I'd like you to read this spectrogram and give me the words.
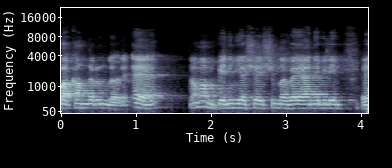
bakanların da öyle. E Tamam mı? Benim yaşayışımla veya ne bileyim e,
